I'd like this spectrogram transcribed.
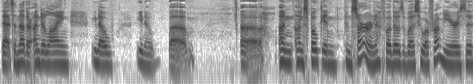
that's another underlying, you know, you know. Um, uh, un, unspoken concern for those of us who are from here is the,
